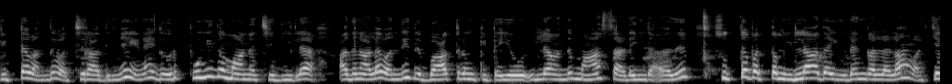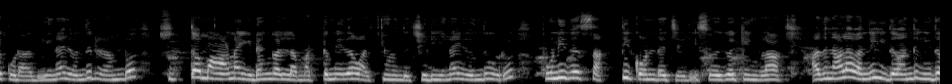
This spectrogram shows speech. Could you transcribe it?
கிட்ட வந்து வச்சிடாதீங்க ஏன்னா இது ஒரு புனிதமான செடியில் அதனால் வந்து இது பாத்ரூம் கிட்டேயோ இல்லை வந்து மாசு அடைந்த அதாவது சுத்தபத்தம் இல்லாத இடங்கள்லலாம் வைக்கக்கூடாது. ஏன்னா இது வந்து ரொம்ப சுத்தமான இடங்களில் மட்டுமே தான் வைக்கணும் இந்த செடி. ஏன்னா இது வந்து ஒரு புனித சக்தி கொண்ட செடி. ஸோ ஓகேங்களா? அதனால வந்து இதை வந்து இதை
